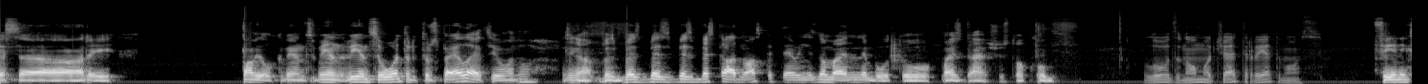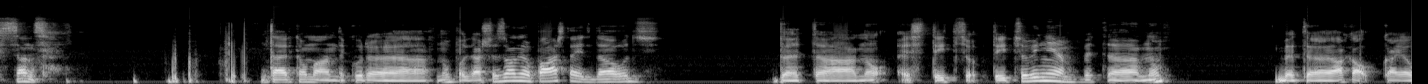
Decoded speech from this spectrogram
kas uh, arī pavilka viens, vien, viens otru tur spēlēt. Jo, nu, Jā, bez, bez, bez, bez, bez kāda no aspektiem viņi, es domāju, nebūtu aizgājuši uz to klubu. Lūdzu, numur 4 rietumos. Phoenix Suns. Tā ir komanda, kur nu, pagājušā sezonā jau pārsteidza daudzus. Bet nu, es ticu, ticu viņiem, bet, nu, bet atkal, kā jau,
